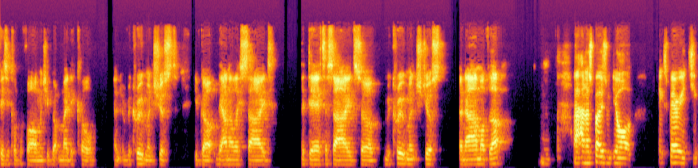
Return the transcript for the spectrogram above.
physical performance, you've got medical, and recruitment's just you've got the analyst side, the data side. So recruitment's just an arm of that. Mm. And I suppose with your experience, you,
